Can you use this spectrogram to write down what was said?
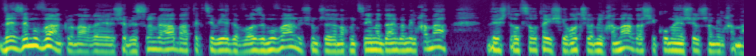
וזה מובן, כלומר אה, שב-24 התקציב יהיה גבוה זה מובן, משום שאנחנו נמצאים עדיין במלחמה, ויש את ההוצאות הישירות של המלחמה והשיקום הישיר של המלחמה.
